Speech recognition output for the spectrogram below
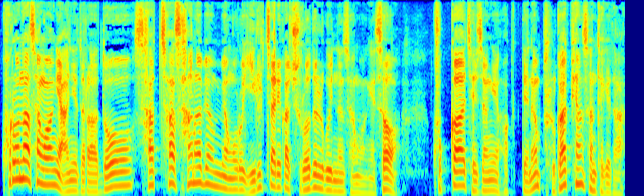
코로나 상황이 아니더라도 4차 산업혁명으로 일자리가 줄어들고 있는 상황에서 국가 재정의 확대는 불가피한 선택이다.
